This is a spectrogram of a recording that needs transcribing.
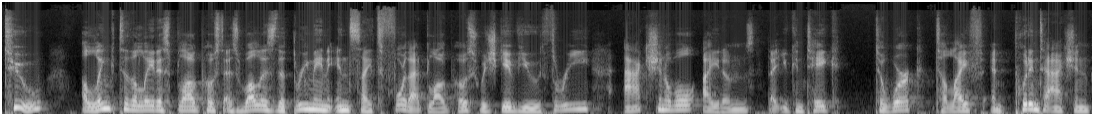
Two, a link to the latest blog post as well as the three main insights for that blog post, which give you three actionable items that you can take to work, to life, and put into action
